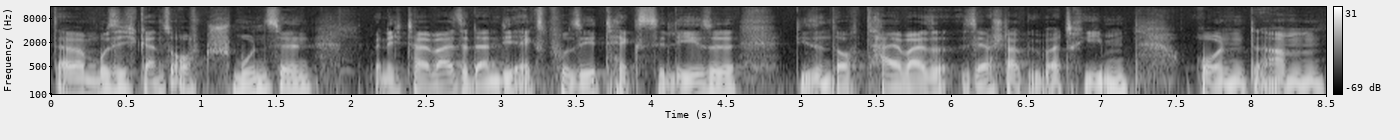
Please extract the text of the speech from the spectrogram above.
da muss ich ganz oft schmunzeln, wenn ich teilweise dann die Exposé-Texte lese. Die sind auch teilweise sehr stark übertrieben. Und ähm,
